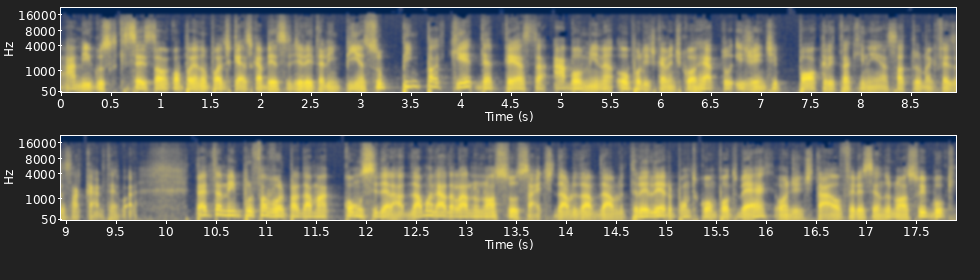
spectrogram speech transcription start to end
amigos que vocês estão acompanhando o podcast Cabeça Direita Limpinha, supimpa que detesta, abomina o politicamente correto e gente hipócrita que nem essa turma que fez essa carta agora. Pede também, por favor, para dar uma considerada. Dá uma olhada lá no nosso site www.treleiro.com.br, onde a gente está oferecendo o nosso e-book.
